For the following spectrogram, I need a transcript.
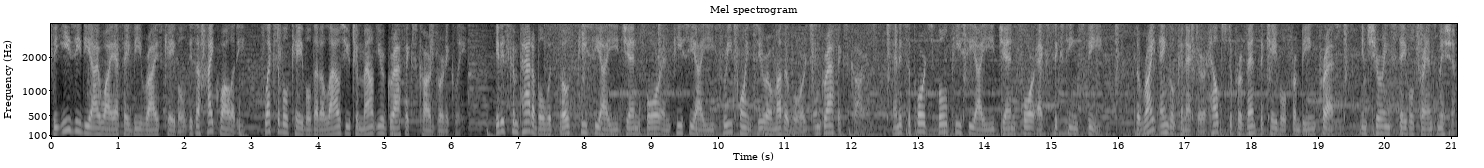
The EZDIY-FAB Rise cable is a high-quality, flexible cable that allows you to mount your graphics card vertically. It is compatible with both PCIe Gen 4 and PCIe 3.0 motherboards and graphics cards, and it supports full PCIe Gen 4 x16 speed. The right angle connector helps to prevent the cable from being pressed, ensuring stable transmission.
